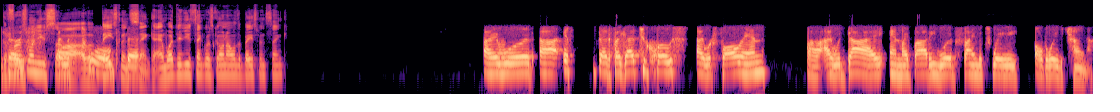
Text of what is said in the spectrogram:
The first one you saw of a basement that- sink, and what did you think was going on with the basement sink? I would uh, if that if I got too close, I would fall in, uh, I would die, and my body would find its way all the way to China.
